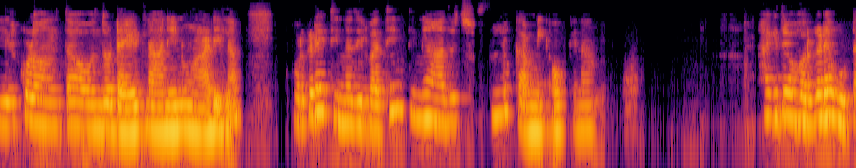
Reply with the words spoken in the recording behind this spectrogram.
ಹೇಳ್ಕೊಳ್ಳೋ ಅಂಥ ಒಂದು ಡಯಟ್ ನಾನೇನು ಮಾಡಿಲ್ಲ. ಹೊರಗಡೆ ತಿನ್ನೋದಿಲ್ವಾ? ತಿಂತೀನಿ, ಆದರೂ ಫುಲ್ಲು ಕಮ್ಮಿ, ಓಕೆನಾ? ಹಾಗಿದ್ರೆ ಹೊರಗಡೆ ಊಟ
